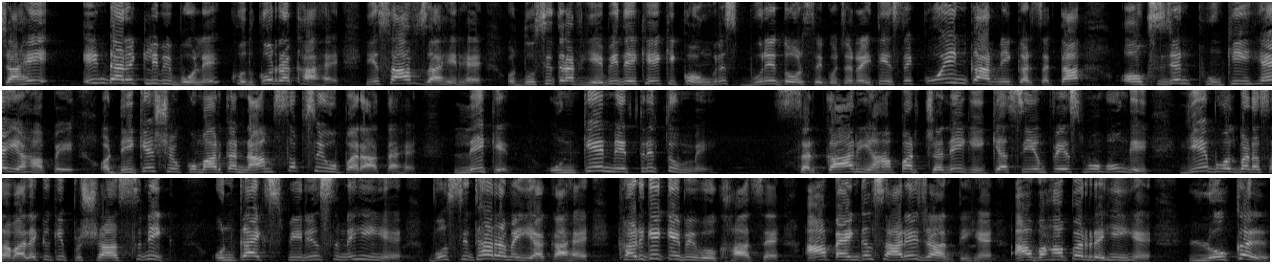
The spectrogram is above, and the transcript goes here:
चाहे इनडायरेक्टली भी बोले, खुद को रखा है, ये साफ़ ज़ाहिर है। और दूसरी तरफ़ ये भी देखे कि कांग्रेस बुरे दौर से गुजर रही थी, इससे कोई इनकार नहीं कर सकता। ऑक्सीजन फूकी है यहाँ पे, और डीके शिव कुमार का नाम सबसे ऊपर आता है। लेकिन उनके नेतृत्व में सरकार यहाँ पर चलेगी, क्या सीएम फेस वो होंगे? ये बहुत बड़ा सवाल है, क्योंकि प्रशासनिक उनका एक्सपीरियंस नहीं है, वो सीधा रमैया का है, खड़गे के भी वो खास है। आप एंगल सारे जानती हैं, आप वहाँ पर रही हैं। लोकल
